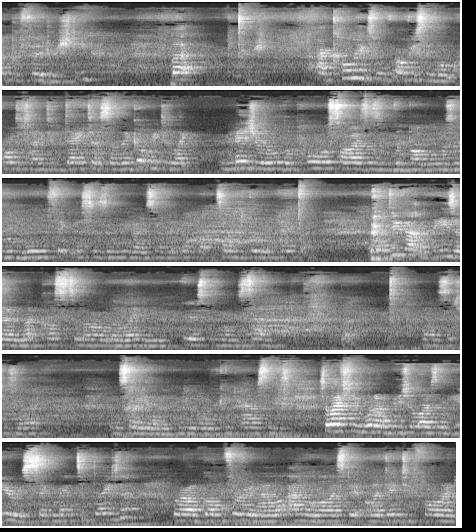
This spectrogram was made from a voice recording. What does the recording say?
I prefer Drishti. But our colleagues obviously want quantitative data, so they got me to like measure all the pore sizes of the bubbles and the wall thicknesses, and you know, so that they've got something to with paper. And I do that with Viso, uh, and that costs an arm and a leg and first one sun. But well, such is life. And so yeah, we do all the comparisons. So actually what I'm visualizing here is segmented data, where I've gone through and analysed it, identified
